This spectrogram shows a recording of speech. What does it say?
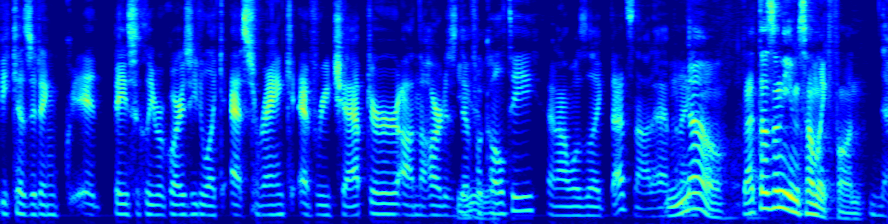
because it in- it basically requires you to like S rank every chapter on the hardest Ew. difficulty, and I was like, that's not happening. No, that doesn't even sound like fun. No.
